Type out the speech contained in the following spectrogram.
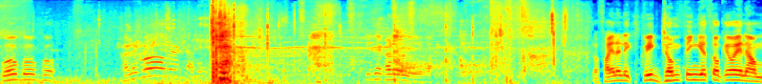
go go go खड़े खड़े हो जाइएगा तो ફાઇનલી ક્વિક જમ્પિંગે તો કહેવાય ને આમ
